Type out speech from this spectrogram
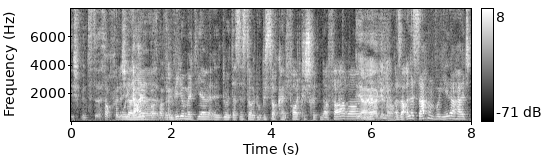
ich finde, es ist auch völlig Oder egal, was man für ein Video mit dir, äh, du, das ist doch, du bist doch kein fortgeschrittener Fahrer. Ja, ne? ja, genau. Also alles Sachen, wo jeder halt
